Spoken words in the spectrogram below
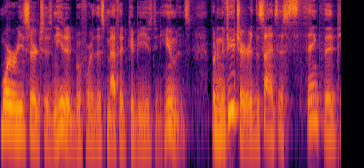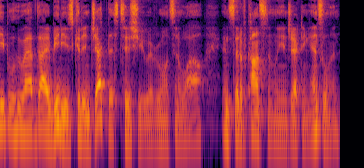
More research is needed before this method could be used in humans. But in the future, the scientists think that people who have diabetes could inject this tissue every once in a while instead of constantly injecting insulin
